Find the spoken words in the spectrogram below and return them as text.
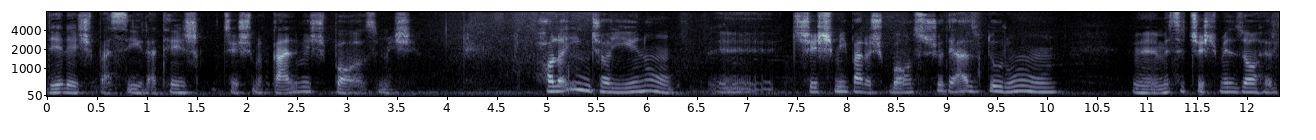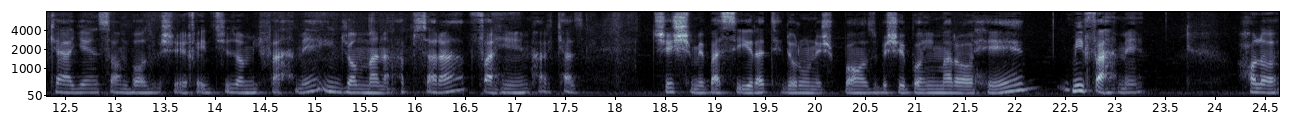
دلش بصیرتش چشم قلبش باز میشه. حالا اینجا یه نوع چشمی براش باز شده. از درون مثل چشم ظاهر که اگه انسان باز بشه خیلی چیزا می‌فهمه اینجا من ابصره فهم هر کس چشم بصیرت درونش باز بشه با این مراحل می‌فهمه. حالا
